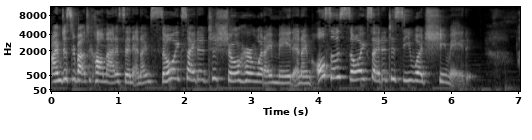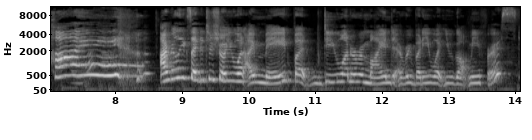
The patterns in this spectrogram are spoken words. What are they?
I'm just about to call Madison and I'm so excited to show her what I made and I'm also so excited to see what she made. Hi! I'm really excited to show you what I made, but do you want to remind everybody what you got me first?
